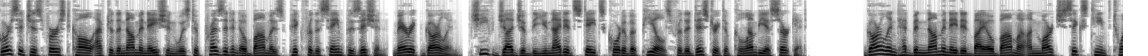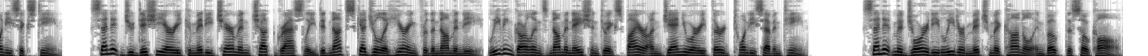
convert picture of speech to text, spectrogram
Gorsuch's first call after the nomination was to President Obama's pick for the same position, Merrick Garland, Chief Judge of the United States Court of Appeals for the District of Columbia Circuit. Garland had been nominated by Obama on March 16, 2016. Senate Judiciary Committee Chairman Chuck Grassley did not schedule a hearing for the nominee, leaving Garland's nomination to expire on January 3, 2017. Senate Majority Leader Mitch McConnell invoked the so-called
